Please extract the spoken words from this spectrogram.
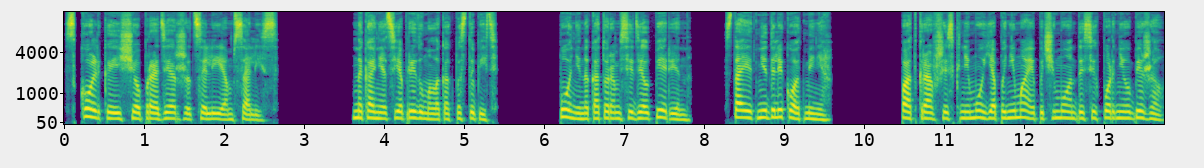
Сколько еще продержится Лиам Салис? Наконец я придумала, как поступить. Пони, на котором сидел Перрин, стоит недалеко от меня. Подкравшись к нему, я понимаю, почему он до сих пор не убежал.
